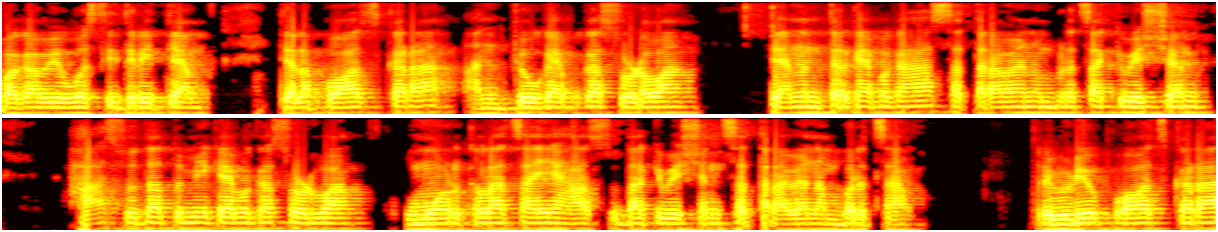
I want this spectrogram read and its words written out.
बघा व्यवस्थितरित्या. त्याला पॉज करा आणि तो काय बघा सोडवा. त्यानंतर काय बघा हा सतराव्या नंबरचा क्वेश्चन हा सुद्धा तुम्ही काय बघा सोडवा. होमवर्कलाच आहे हा सुद्धा क्वेश्चन सतराव्या नंबरचा. तर व्हिडिओ पॉज करा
